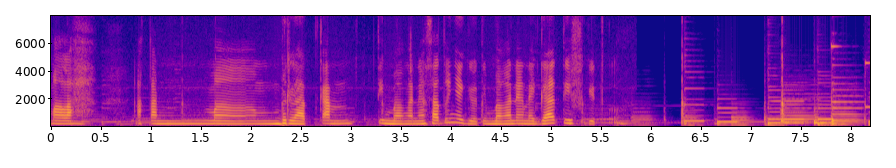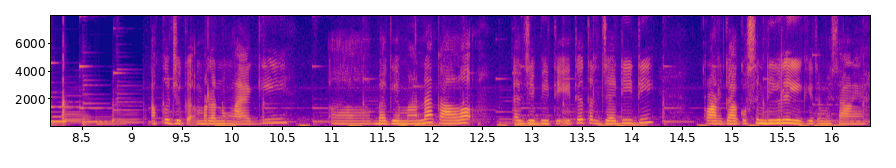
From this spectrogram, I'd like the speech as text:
malah akan memberatkan timbangan yang satunya gitu timbangan yang negatif gitu. Aku juga merenung lagi uh, bagaimana kalau LGBT itu terjadi di keluarga aku sendiri gitu misalnya.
